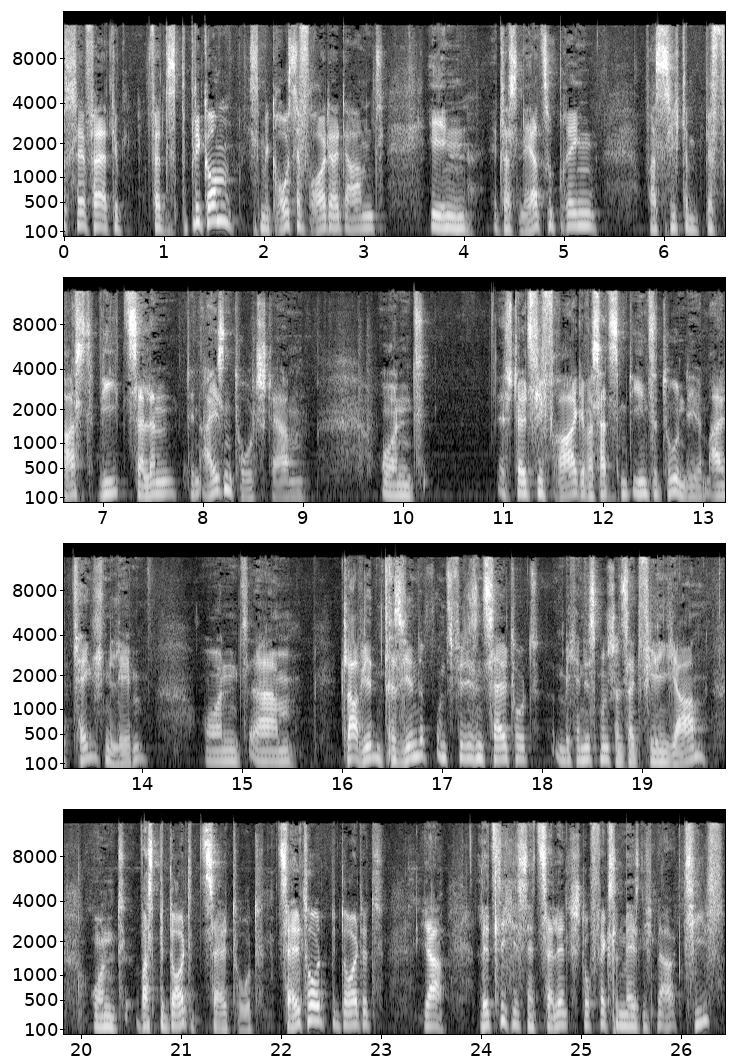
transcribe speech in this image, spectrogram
sehr verehrte, verehrtes Publikum. Es ist mir große Freude, heute Abend Ihnen etwas näher zu bringen, was sich damit befasst, wie Zellen den Eisentod sterben. Und es stellt sich die Frage, was hat es mit Ihnen zu tun, im alltäglichen Leben? Und ähm, klar, wir interessieren uns für diesen Zelltodmechanismus schon seit vielen Jahren. Und was bedeutet Zelltod? Zelltod bedeutet, ja, letztlich ist eine Zelle stoffwechselmäßig nicht mehr aktiv,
